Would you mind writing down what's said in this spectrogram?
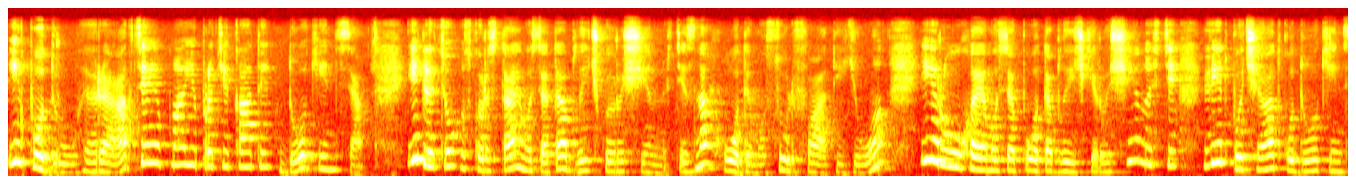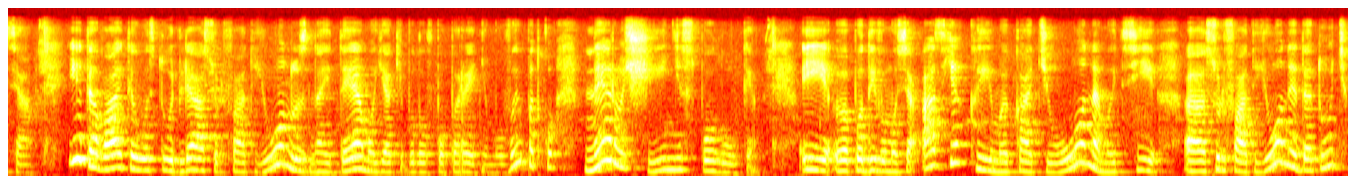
І, по-друге, реакція має протікати до кінця. І для цього скористаємося табличкою розчинності. Знаходимо сульфат йон і рухаємося по табличці розчинності від початку до кінця. І давайте ось тут для сульфат йону знайдемо, як і було в попередньому випадку, нерозчинні сполуки. І е, подивимося, а з якими катіонами ці е, сульфат йони дадуть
